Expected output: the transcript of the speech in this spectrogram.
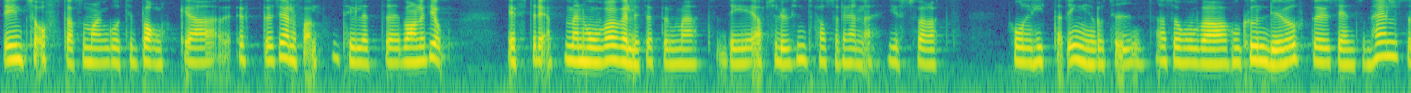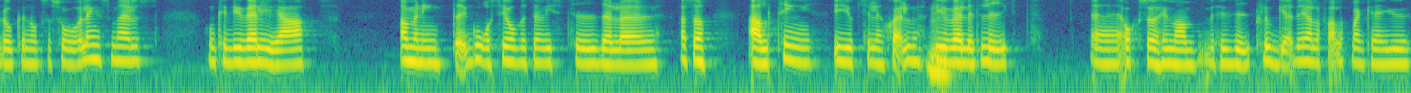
det är inte så ofta som man går tillbaka öppet i alla fall till ett eh, vanligt jobb efter det. Men hon var väldigt öppen med att det absolut inte passade henne just för att hon hittade ingen rutin. Alltså hon, var, hon kunde ju vara uppe hur sent som helst och då kunde hon också sova hur länge som helst. Hon kunde ju välja att ja, men inte gå till jobbet en viss tid eller alltså allting är ju upp till en själv. Det är ju väldigt likt eh, också hur, man, hur vi pluggade i alla fall. Att man kan ju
